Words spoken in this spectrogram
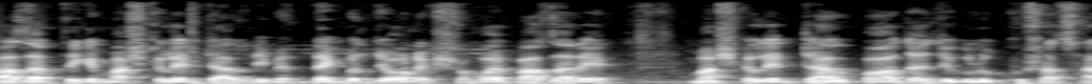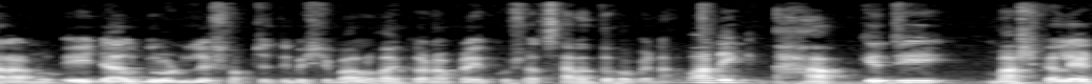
বাজার থেকে মাসকালের ডাল নেবেন। দেখবেন যে অনেক সময় বাজারে মাসকালের ডাল পাওয়া যায় যেগুলো খোসা ছাড়ানো। এই ডালগুলো নিলে সবচেয়ে বেশি ভালো হয়, কারণ আপনাকে খোসা ছাড়াতে হবে না। মানে হাফ কেজি মাসকালের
